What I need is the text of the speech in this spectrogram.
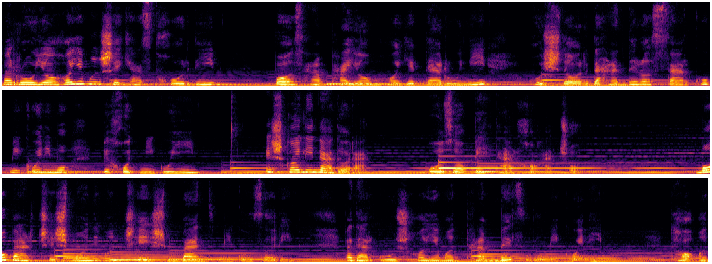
و رویاهایمان شکست خوردیم باز هم پیام های درونی هشدار دهنده را سرکوب می کنیم و به خود می گوییم اشکالی ندارد. اوضاع بهتر خواهد شد. ما بر چشمانمان چشم بند می گذاریم و در گوشهایمان پنبه فرو می کنیم تا آن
